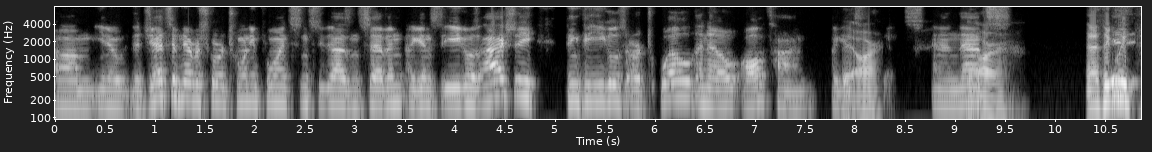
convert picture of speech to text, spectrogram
Um, you know, the Jets have never scored 20 points since 2007 against the Eagles. I actually think the Eagles are 12 and 0 all time against they are. the Jets. And that's and I think it, we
